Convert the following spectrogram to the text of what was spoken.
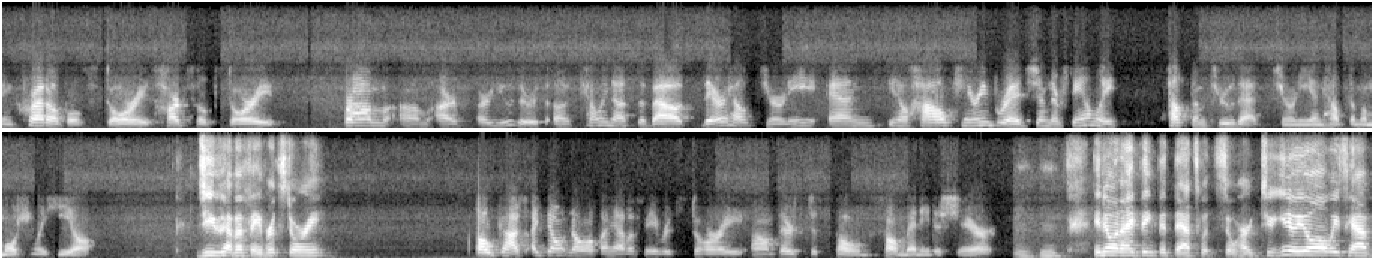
incredible stories, heartfelt stories from um, our, our users uh, telling us about their health journey and you know how CaringBridge and their family helped them through that journey and helped them emotionally heal. Do you have a favorite story? Oh gosh, I don't know if I have a favorite story. Um, there's just so so many to share. Mm-hmm. You know, and I think that that's what's so hard too. You know, you always have.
